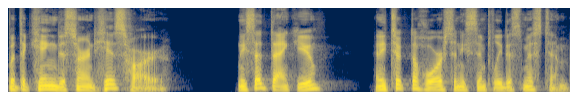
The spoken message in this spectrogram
But the king discerned his heart. And he said, Thank you. And he took the horse and he simply dismissed him.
